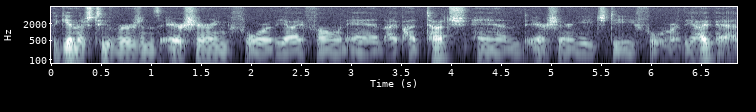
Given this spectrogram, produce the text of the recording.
Again, there's two versions, AirSharing for the iPhone and iPod Touch, and AirSharing HD for the iPad.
